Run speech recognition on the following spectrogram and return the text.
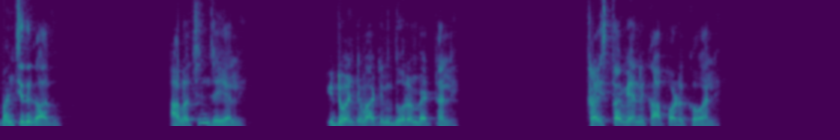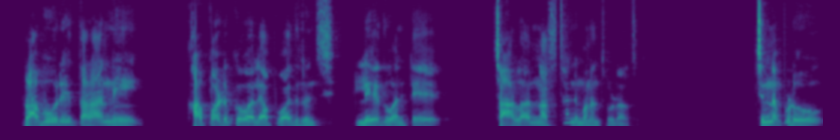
మంచిది కాదు. ఆలోచన చేయాలి. ఇటువంటి వాటిని దూరం పెట్టాలి. క్రైస్తవ్యాన్ని కాపాడుకోవాలి. రాబోయే తరాన్ని కాపాడుకోవాలి అపవాది నుంచి. లేదు అంటే చాలా నష్టాన్ని మనం చూడాల్సి చిన్నప్పుడు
